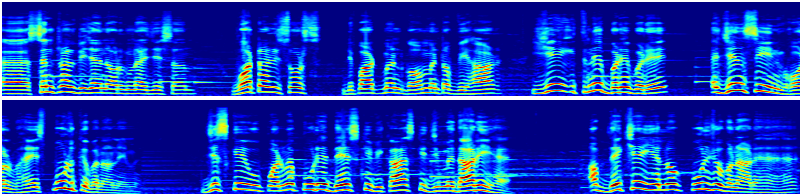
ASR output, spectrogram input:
central design organisation, water resource department, government of Bihar, ये इतने बड़े बड़े एजेंसी इन्वॉल्व हैं इस पुल के बनाने में, जिसके ऊपर में पूरे देश की विकास की ज़िम्मेदारी है। अब देखिए ये लोग पुल जो बना रहे हैं,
